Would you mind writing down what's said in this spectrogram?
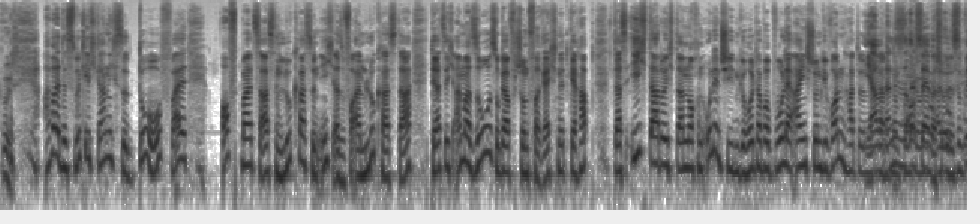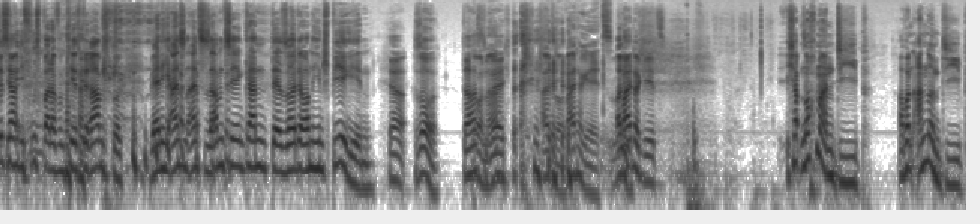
gut. Aber das ist wirklich gar nicht so doof, weil oftmals saßen Lukas und ich, also vor allem Lukas da, der hat sich einmal so sogar schon verrechnet gehabt, dass ich dadurch dann noch ein Unentschieden geholt habe, obwohl er eigentlich schon gewonnen hatte. Und Ja, aber dann ist es auch selber schuld. Das ist so ein bisschen ja, wie die Fußballer vom TSP Ravensburg. Wer nicht eins und eins zusammenzählen kann, der sollte auch nicht ins Spiel gehen. Ja, So. da hast So, du ne? recht. Also, weiter geht's. Olli. Weiter geht's. Ich habe noch mal einen Dieb, aber einen anderen Dieb.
